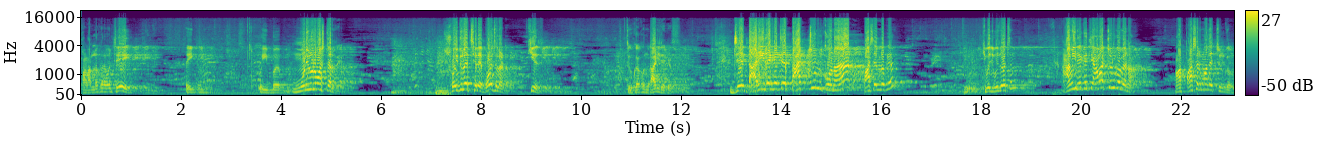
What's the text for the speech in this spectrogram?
পাড়ার লোকেরা বলছে "এই, ওই মনিরুল মাস্টার রে। শহীদুলের ছেলে বড় ছেলেটা। কি হয়েছে? তুই এখন দাড়ি রেখেছে? যে দাড়ি রেখেছে তার চুল কোনা পাশের লোকের? কি বলছি, বুঝতে পারছেন? আমি রেখেছি, আমার চুল কবে না। আমার পাশের মালের চুল কবে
